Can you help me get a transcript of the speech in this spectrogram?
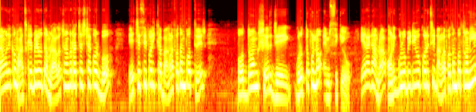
আসসালামু আলাইকুম, আজকের ভিডিওতে আমরা আলোচনা করার চেষ্টা করব এইচএসসি পরীক্ষা বাংলা প্রথম পত্রের পদ্য অংশের যে গুরুত্বপূর্ণ এমসিকিউ। এর আগে আমরা অনেকগুলো ভিডিও করেছি বাংলা প্রথম পত্র নিয়ে,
